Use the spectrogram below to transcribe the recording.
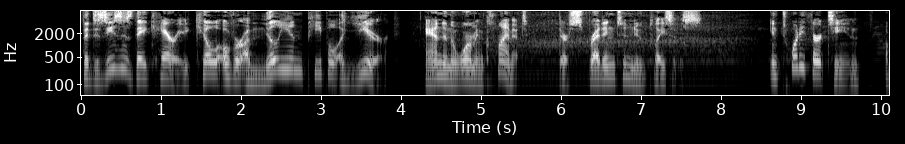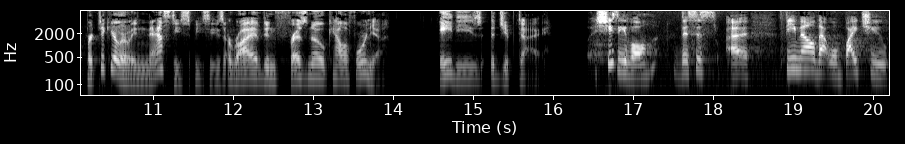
The diseases they carry kill over a million people a year, and in the warming climate, they're spreading to new places. In 2013, a particularly nasty species arrived in Fresno, California Aedes aegypti. She's evil. This is a female that will bite you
